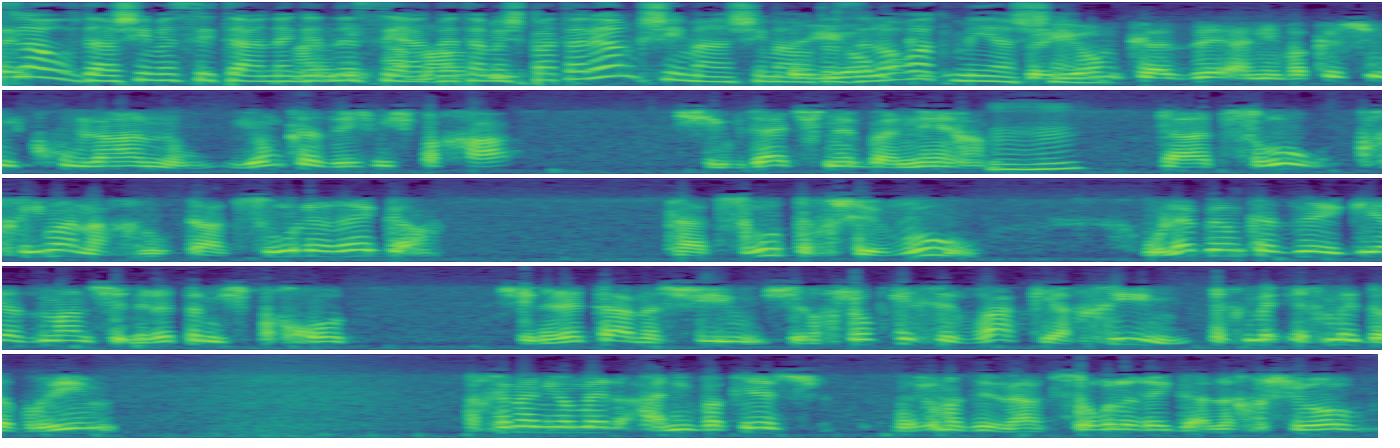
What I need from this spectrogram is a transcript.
כזה- לעובדה שהיא מסיתה נגד נשיאת בית המשפט העליון כשהיא מאשימה אותה, זה לא רק מי אשם. ביום כזה, אני מבקש מכולנו, ביום כזה יש משפחה שאיבדה את שני בניה. מהמם. תעצרו, אחים אנחנו, תעצרו לרגע. תעצרו, תחשבו. אולי ביום כזה הגיע הזמן שנראה את המשפחות, שנראה את האנשים, שנחשוב כחברה, כאחים, איך, איך מדברים. לכן אני אומר, אני מבקש ביום הזה לעצור לרגע, לחשוב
